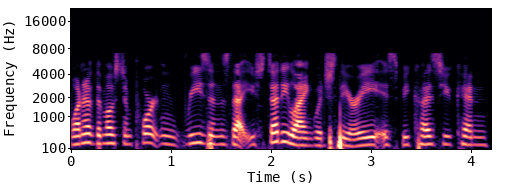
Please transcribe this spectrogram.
one of the most important reasons that you study language theory is because you can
